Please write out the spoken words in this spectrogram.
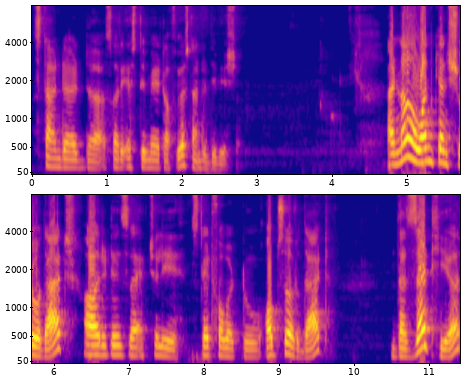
standard uh, sorry estimate of your standard deviation. And now one can show that or it is actually straightforward to observe that the z here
